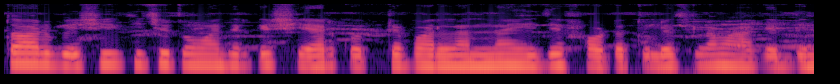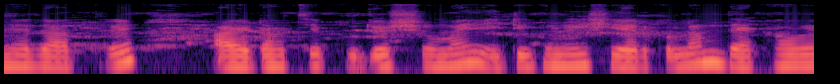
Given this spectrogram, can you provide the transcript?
তো আর বেশি কিছু তোমাদেরকে শেয়ার করতে পারলাম না। এই যে ফটো তুলেছিলাম আগের দিনের রাত্রে আর এটা হচ্ছে পুজোর সময়, এইটুকুনি শেয়ার করলাম। দেখা হবে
